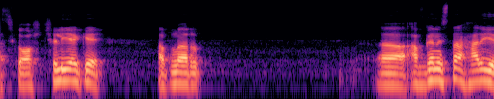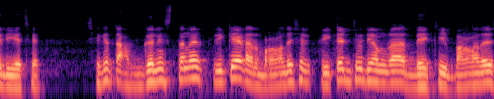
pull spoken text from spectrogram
আজকে অস্ট্রেলিয়াকে আপনার আফগানিস্তান হারিয়ে দিয়েছে, সেক্ষেত্রে আফগানিস্তানের ক্রিকেট আর বাংলাদেশের ক্রিকেট যদি আমরা দেখি, বাংলাদেশ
